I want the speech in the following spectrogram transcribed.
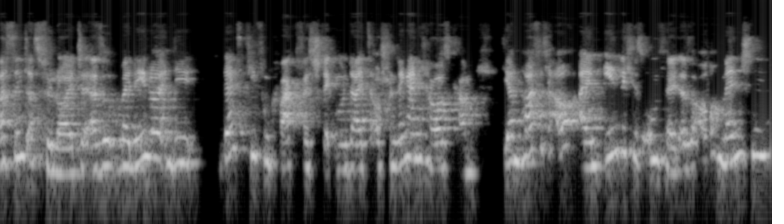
Was sind das für Leute? Also bei den Leuten, die ganz tief im Quark feststecken und da jetzt auch schon länger nicht rauskamen, die haben häufig auch ein ähnliches Umfeld. Also auch Menschen,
